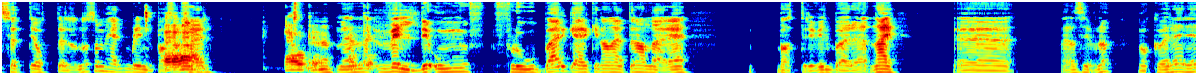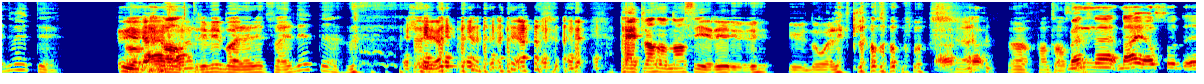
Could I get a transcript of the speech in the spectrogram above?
78 eller noe som het Blindpassasjer. Ja, ok. Med en okay. veldig ung Floberg, er ikke det han heter? Han derre Batteri vil bare Nei. Uh, hva er det han sier for noe? Må ikke være redd, vet du. Ja. Valgte vil bare ha rettferdighet, det. Ja. Det er et eller annet sånt han sier i Uno eller et eller annet sånt. Ja, ja. Ja, fantastisk. Men eh, nei, altså det,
